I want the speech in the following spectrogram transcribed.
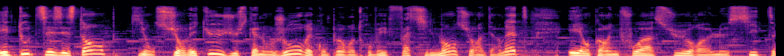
et toutes ces estampes qui ont survécu jusqu'à nos jours et qu'on peut retrouver facilement sur internet et encore une fois sur le site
